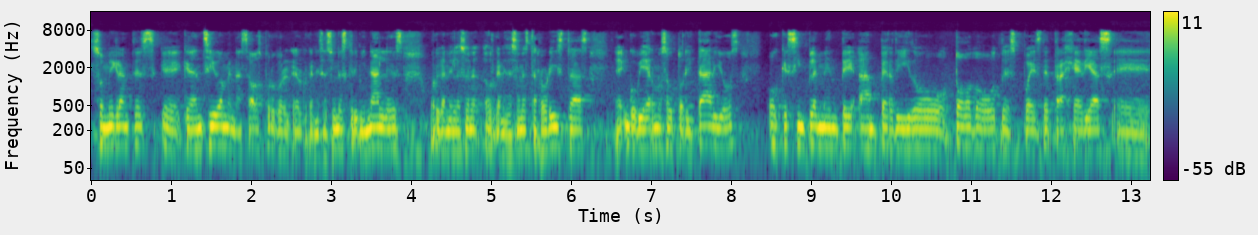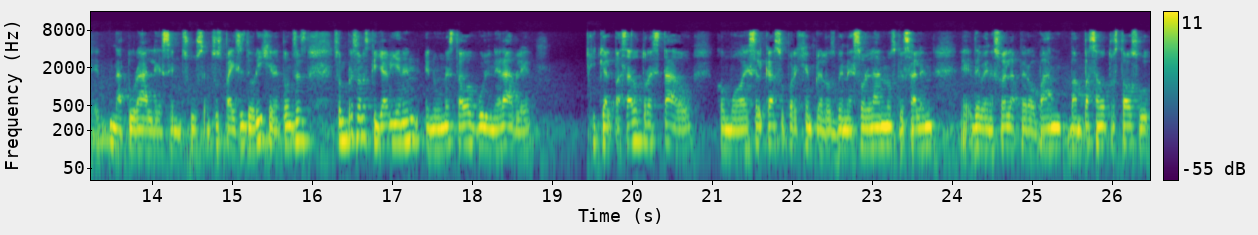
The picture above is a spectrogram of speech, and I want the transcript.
son migrantes que han sido amenazados por organizaciones criminales, organizaciones, organizaciones terroristas, eh, gobiernos autoritarios o que simplemente han perdido todo después de tragedias eh, naturales en sus, en sus países de origen. Entonces, son personas que ya vienen en un estado vulnerable y que al pasar a otro estado, como es el caso, por ejemplo, de los venezolanos que salen eh, de Venezuela, pero van, van pasando a otro estado, su,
